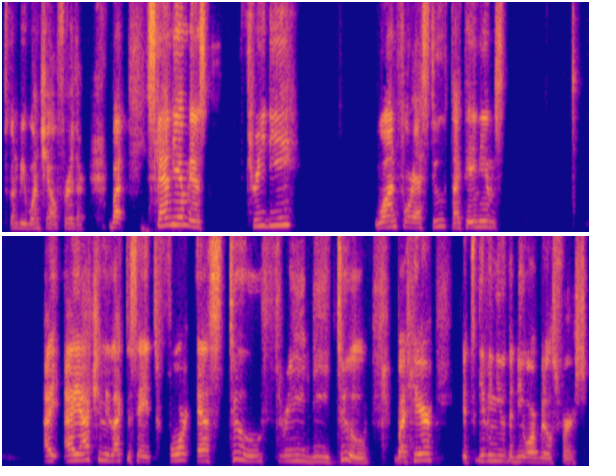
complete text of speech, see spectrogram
It's going to be one shell further. But scandium is 3D, 1, 4s2, titanium's I, I actually like to say it's 4s2, 3d2, but here it's giving you the d orbitals first.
